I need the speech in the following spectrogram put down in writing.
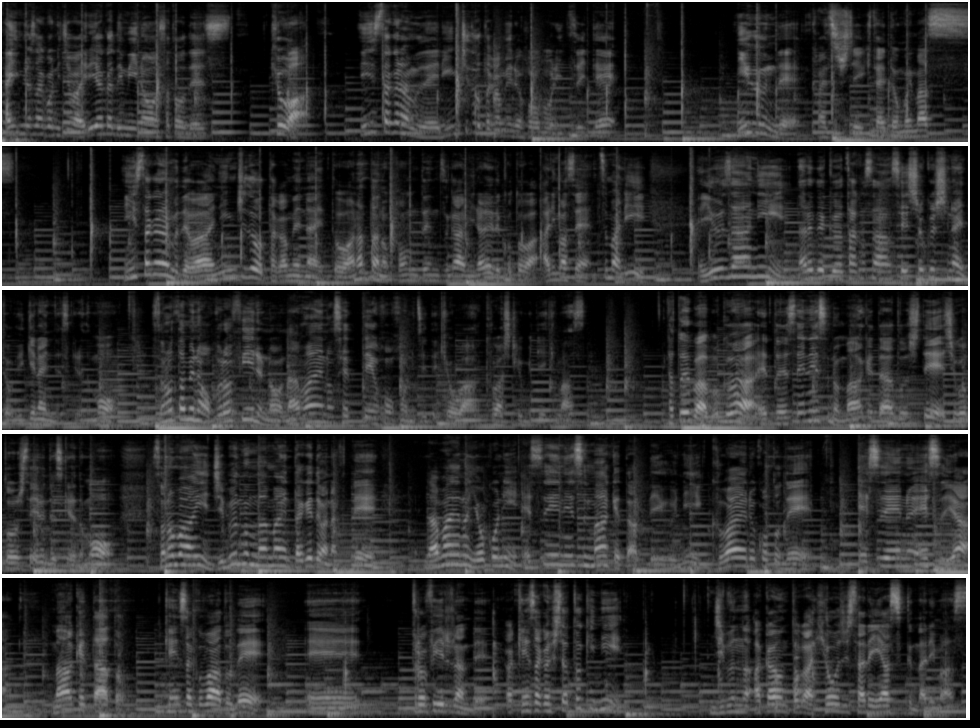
はい皆さんこんにちは。エリアカデミーの佐藤です。今日はインスタグラムで認知度を高める方法について2分で解説していきたいと思います。インスタグラムでは認知度を高めないとあなたのコンテンツが見られることはありません。つまりユーザーになるべくたくさん接触しないといけないんですけれどもそのためのプロフィールの名前の設定方法について今日は詳しく見ていきます。例えば僕は、えっと、SNS のマーケターとして仕事をしているんですけれどもその場合自分の名前だけではなくて名前の横に SNS マーケターっていうふうに加えることで SNS やマーケターと検索ワードで、えープロフィール欄で検索した時に自分のアカウントが表示されやすくなります。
